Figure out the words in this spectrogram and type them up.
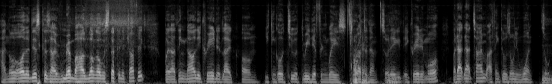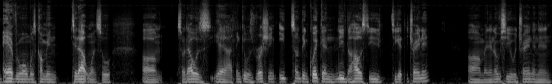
I know all of this because I remember how long I was stuck in the traffic. But I think now they created like um you can go two or three different ways to Okay. Rotterdam. So they they created more. But at that time I think it was only one. So everyone was coming to that one. So um so that was yeah I think it was rushing, eat something quick and leave the house to to get the training. Um and then obviously you would train and then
